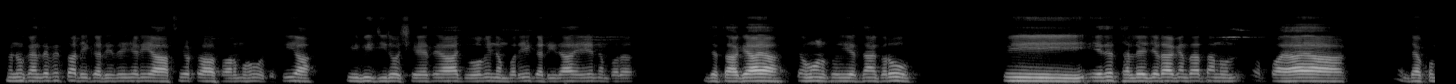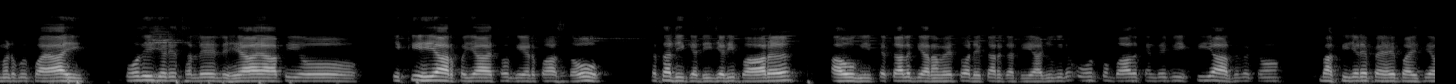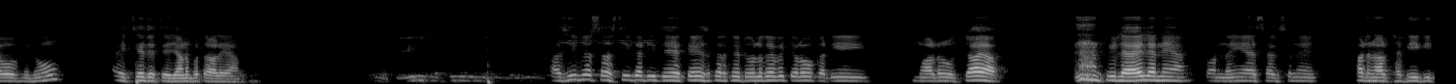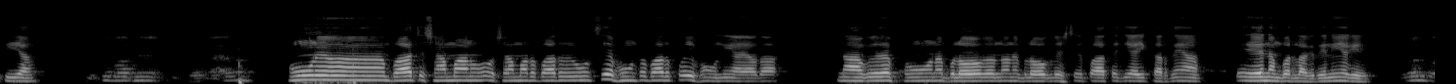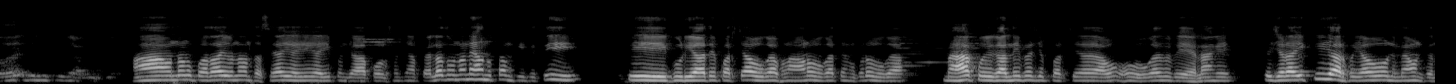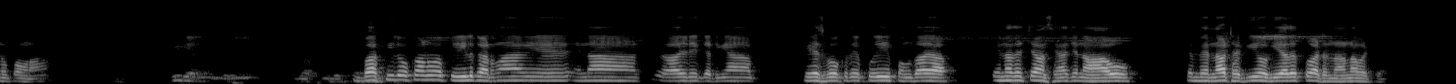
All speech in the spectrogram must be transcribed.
ਮੈਨੂੰ ਕਹਿੰਦੇ ਵੀ ਤੁਹਾਡੀ ਗੱਡੀ ਦੀ ਜਿਹੜੀ ਆਰਸੀ ਉਹ ਟਰਾਂਸਫਾਰਮ ਹੋ ਚੁੱਕੀ ਆ ਪੀਵੀ 06 ਤੇ ਆ ਜੋ ਵੀ ਨੰਬਰ ਇਹ ਗੱਡੀ ਦਾ ਇਹ ਨੰਬਰ ਦਿੱਤਾ ਗਿਆ ਆ ਤੇ ਹੁਣ ਤੁਸੀਂ ਇਦਾਂ ਕਰੋ ਵੀ ਇਹਦੇ ਥੱਲੇ ਜਿਹੜਾ ਕਹਿੰਦਾ ਤੁਹਾਨੂੰ ਪਾਇਆ ਆ ਡਾਕੂਮੈਂਟ ਕੋਈ ਪਾਇਆ ਸੀ, ਉਹਦੀ ਜਿਹੜੇ ਥੱਲੇ ਲਿਖਿਆ ਆ ਵੀ ਉਹ 21000 ਰੁਪਇਆ ਇੱਥੋਂ ਗੇਟ ਪਾਸ ਦਿਓ ਤੇ ਤੁਹਾਡੀ ਗੱਡੀ ਜਿਹੜੀ ਬਾਹਰ ਆਊਗੀ ਤੇ ਕੱਲ 11 ਵਜੇ ਤੁਹਾਡੇ ਘਰ ਗੱਡੀ ਆ ਜਾਊਗੀ ਤੇ ਉਸ ਤੋਂ ਬਾਅਦ ਕਹਿੰਦੇ ਵੀ 21000 ਦੇ ਵਿੱਚੋਂ ਬਾਕੀ ਜਿਹੜੇ ਪੈਸੇ ਬਚਦੇ ਆ ਉਹ ਮੈਨੂੰ ਇੱਥੇ ਦਿੱਤੇ ਜਾਣ ਬਟਾਲਿਆਂ। ਅਸੀਂ ਫਿਰ ਸਸਤੀ ਗੱਡੀ ਦੇਖ ਕੇ ਇਸ ਕਰਕੇ ਡੁੱਲ ਗਏ ਵੀ ਚਲੋ ਗੱਡੀ ਮਾਡਲ ਉੱਚਾ ਆ, ਵੀ ਲੈ ਹੀ ਲੈਨੇ ਆ, ਪਰ ਨਹੀਂ ਐ ਸ਼ਖਸ ਨੇ ਸਾਡੇ ਨਾਲ ਠੱਗੀ ਕੀਤੀ ਆ। ਹੁਣ ਬਾਅਦ ਚ ਸ਼ਾਮਾਂ ਨੂੰ ਸ਼ਾਮਾਂ ਤੋਂ ਬਾਅਦ ਉਸੇ ਫੋਨ ਤੋਂ ਬਾਅਦ ਕੋਈ ਫੋਨ ਨਹੀਂ ਆਇਆ ਉਹਦਾ। ਨਾ ਕੋਈ ਉਹਦਾ ਫੋਨ ਬਲੌਗ ਉਹਨਾਂ ਨੇ ਬਲੌਗ ਲਿਸਟ 'ਚ ਪਾਤੇ ਜੇ ਅਸੀਂ ਕਰਦੇ ਆ ਤੇ ਇਹ ਨੰਬਰ ਲੱਗਦੇ ਨਹੀਂ ਹੈਗੇ। ਹਾਂ ਉਹਨਾਂ ਨੂੰ ਪਤਾ ਹੀ ਉਹਨਾਂ ਨੂੰ ਦੱਸਿਆ ਹੀ ਅਸੀਂ ਅਸੀਂ ਪੰਜਾਬ ਪੁਲਿਸ ਜਾਂ ਪਹਿਲਾਂ ਤਾਂ ਉਹਨਾਂ ਨੇ ਸਾਨੂੰ ਧਮਕੀ ਦਿੱਤੀ ਵੀ ਗੁੜੀਆ ਤੇ ਪਰਚਾ ਹੋਊਗਾ ਫਲਾਣ ਹੋਊਗਾ ਤੇ ਮੁਕੜ ਹੋਊਗਾ। ਮੈਂ ਕਿਹਾ ਕੋਈ ਗੱਲ ਨਹੀਂ ਫਿਰ ਜੇ ਪਰਚਾ ਹੋਊਗਾ ਤੇ ਵੇਖ ਲਾਂਗੇ। ਵੀ ਜਿਹੜਾ 21000 ਰੁਪਇਆ ਉਹ ਨਹੀਂ ਮੈਂ ਹੁਣ ਤੈਨੂੰ ਪਾਉਣਾ। ਬਾਕੀ ਲੋਕਾਂ ਨੂੰ ਅਪੀਲ ਕਰਦਾ ਵੀ ਇਹ ਇਹਨਾਂ, ਆ ਜਿਹੜੇ ਗੱਡੀਆਂ ਫੇਸਬੁੱਕ ਤੇ ਕੋਈ ਪਾਉਂਦਾ ਆ, ਇਹਨਾਂ ਦੇ ਝਾਂਸਿਆਂ 'ਚ ਨਾ ਆਓ ਤੇ ਮੇਰੇ ਨਾਲ ਠੱਗੀ ਹੋ ਗਈ ਆ ਤੇ ਤੁਹਾਡੇ ਨਾਲ ਨਾ ਬਚੇ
